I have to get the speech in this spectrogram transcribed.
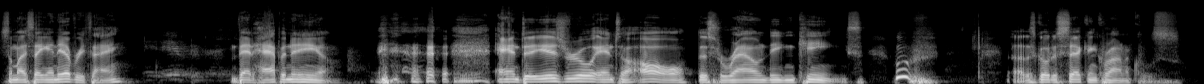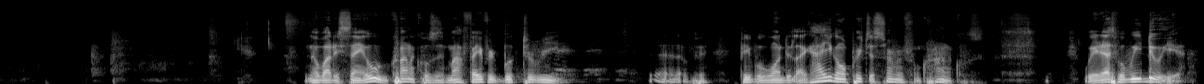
Somebody saying everything that happened to him and to Israel and to all the surrounding kings. Uh, let's go to Second Chronicles. Nobody's saying, "Ooh, Chronicles is my favorite book to read." Uh, people wonder, like, how you gonna preach a sermon from Chronicles? Well, that's what we do here.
